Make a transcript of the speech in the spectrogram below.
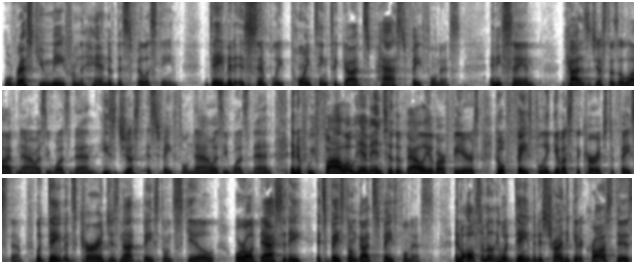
will rescue me from the hand of this Philistine. David is simply pointing to God's past faithfulness, and he's saying, God is just as alive now as he was then. He's just as faithful now as he was then. And if we follow him into the valley of our fears, he'll faithfully give us the courage to face them. Look, David's courage is not based on skill or audacity, it's based on God's faithfulness. And ultimately, what David is trying to get across is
